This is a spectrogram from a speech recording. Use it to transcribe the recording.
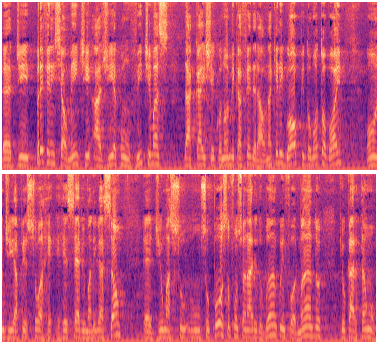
é, de preferencialmente agia com vítimas da Caixa Econômica Federal. Naquele golpe do motoboy, onde a pessoa re recebe uma ligação é, de uma, um suposto funcionário do banco informando que o cartão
